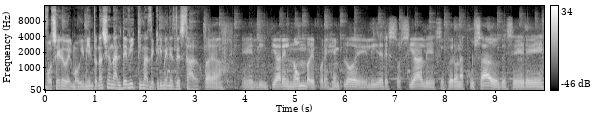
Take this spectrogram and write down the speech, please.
vocero del Movimiento Nacional de Víctimas de Crímenes de Estado. Para eh, limpiar el nombre, por ejemplo, de líderes sociales que fueron acusados de ser eh,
